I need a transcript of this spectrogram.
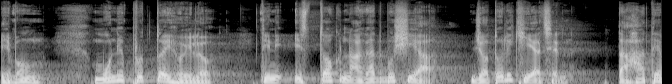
এবং মনে প্রত্যয় হইল, তিনি স্তক নাগাদ বসিয়া যত লিখিয়াছেন, তাহাতে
